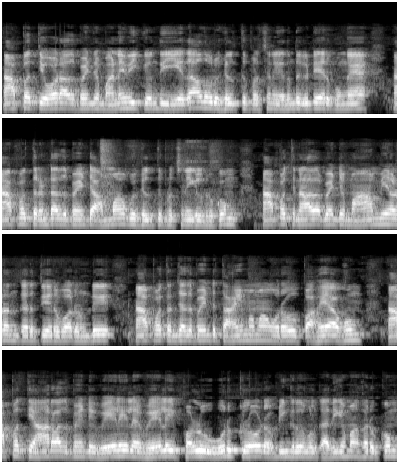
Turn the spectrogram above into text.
நாற்பத்தி ஓராவது பையன்ட்டு மனைவிக்கு வந்து ஏதாவது ஒரு ஹெல்த் பிரச்சனை இருந்துக்கிட்டே இருக்குங்க. நாற்பத்தி ரெண்டாவது பையன்ட்டு அம்மாவுக்கு ஹெல்த் பிரச்சனைகள் இருக்கும். நாற்பத்தி நாலாவது பையன்ட்டு மாமியாருடன் கருத்து வேறுபாடு உண்டு. நாற்பத்தஞ்சாவது பையன்ட்டு தாய்மாமா உறவு பகையாகும். நாற்பத்தி ஆறாவது பையன்ட்டு வேலையில் வேலை பழு ஒர்க் லோடு அப்படிங்கிறது உங்களுக்கு அதிகமாக இருக்கும்.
